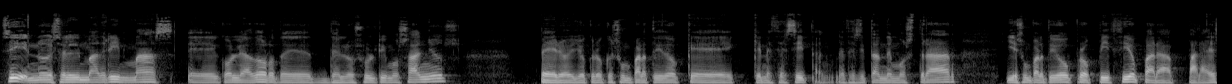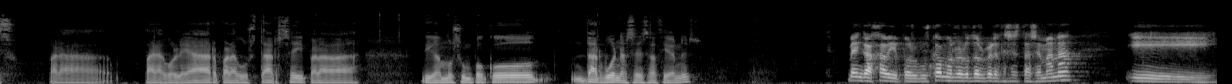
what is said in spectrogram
Sí, no es el Madrid más eh, goleador de, de, los últimos años, pero yo creo que es un partido que, que necesitan, necesitan demostrar y es un partido propicio para, para eso, para, para golear, para gustarse y para, digamos, un poco dar buenas sensaciones. Venga, Javi, pues buscamos los dos verdes esta semana y,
